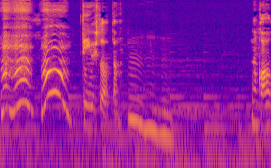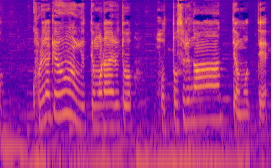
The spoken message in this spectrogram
うん、うん、うん、っていう人だったの。うんうんなんか、これだけうんうん言ってもらえると、ほっとするなーって思って。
